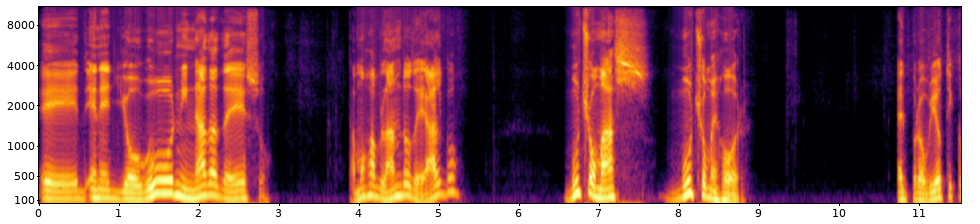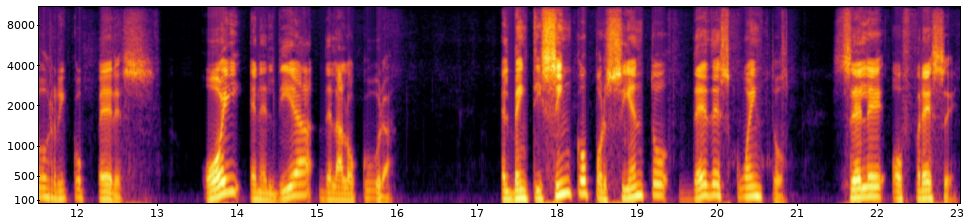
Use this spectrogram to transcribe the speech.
eh, en el yogur ni nada de eso. Estamos hablando de algo mucho más, mucho mejor. El probiótico Rico Pérez. Hoy en el día de la locura, el 25% de descuento se le ofrece.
